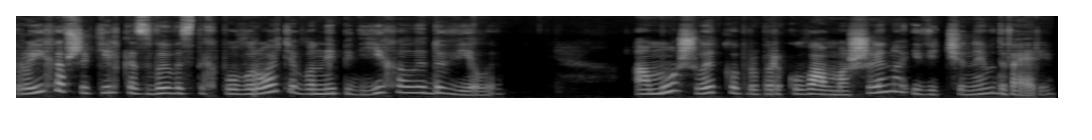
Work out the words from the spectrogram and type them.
Проїхавши кілька звивистих поворотів, вони під'їхали до віли. Амо швидко припаркував машину і відчинив двері.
